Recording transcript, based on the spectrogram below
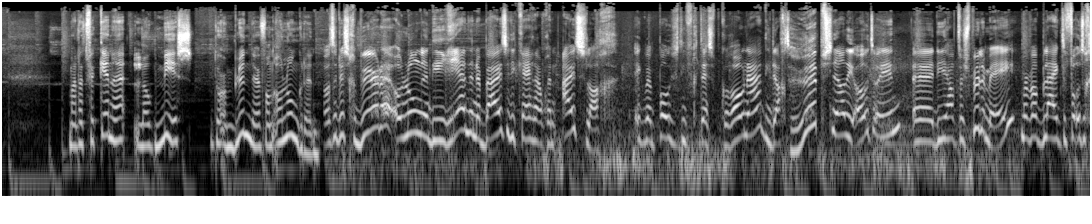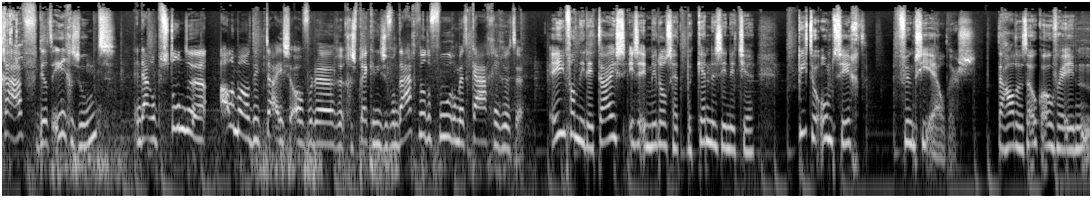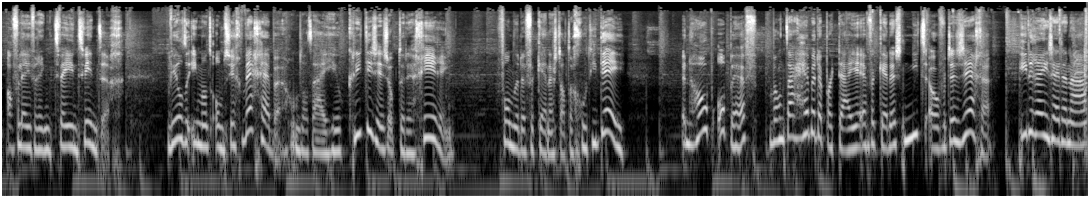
Maar dat verkennen loopt mis door een blunder van Olongren. Wat er dus gebeurde, Olongren die rende naar buiten, die kreeg namelijk een uitslag. Ik ben positief getest op corona. Die dacht, hup, snel die auto in. Eh, die had er spullen mee. Maar wat blijkt, de fotograaf, die had ingezoomd. En daarop stonden allemaal details over de gesprekken die ze vandaag wilden voeren met Kaag en Rutte. Een van die details is inmiddels het bekende zinnetje Pieter Omtzigt, functie elders. Daar hadden we het ook over in aflevering 22 wilde iemand om zich weg hebben omdat hij heel kritisch is op de regering. Vonden de verkenners dat een goed idee? Een hoop ophef, want daar hebben de partijen en verkenners niets over te zeggen. Iedereen zei daarna,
